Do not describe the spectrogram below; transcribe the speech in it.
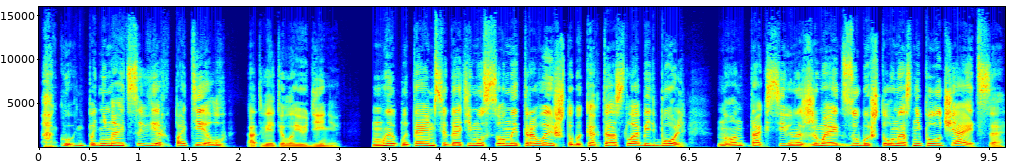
«Огонь поднимается вверх по телу», — ответила Юдини. Мы пытаемся дать ему сонной травы, чтобы как-то ослабить боль, но он так сильно сжимает зубы, что у нас не получается».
